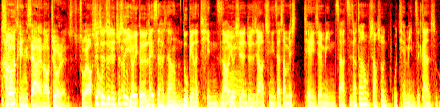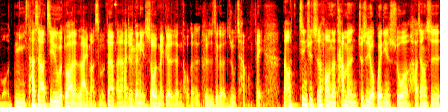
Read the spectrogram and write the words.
车停下来，然后就有人说要收钱。对对对对，就是有一个类似很像路边的亭子，然后有些人就是要请你在上面填一些名字啊资料。但是我想说，我填名字干什么？你他是要记录有多少人来嘛？什么？反正反正他就跟你收每个人头，可能就是这个入场费。然后进去之后呢，他们就是有规定说，好像是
